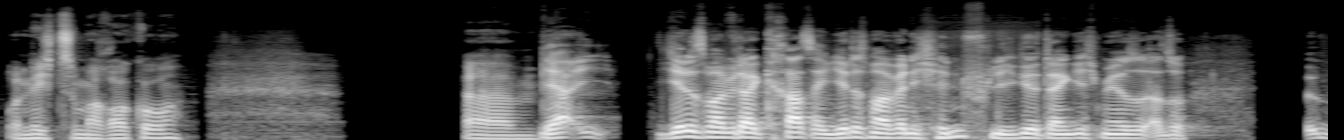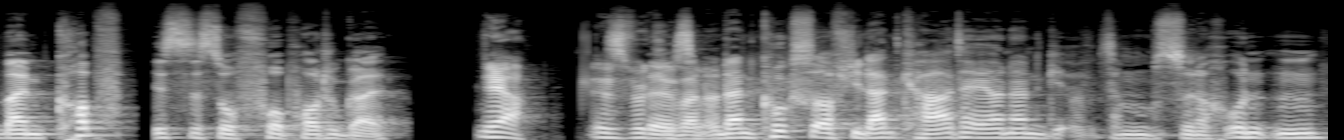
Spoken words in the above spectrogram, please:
und nicht zu Marokko. Ähm, Ja, jedes Mal wieder krass. Jedes Mal, wenn ich hinfliege, denke ich mir so, also in meinem Kopf ist es so vor Portugal. ja, ist wirklich Irgendwann. so. Und dann guckst du auf die Landkarte ey, und dann, dann musst du nach unten,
